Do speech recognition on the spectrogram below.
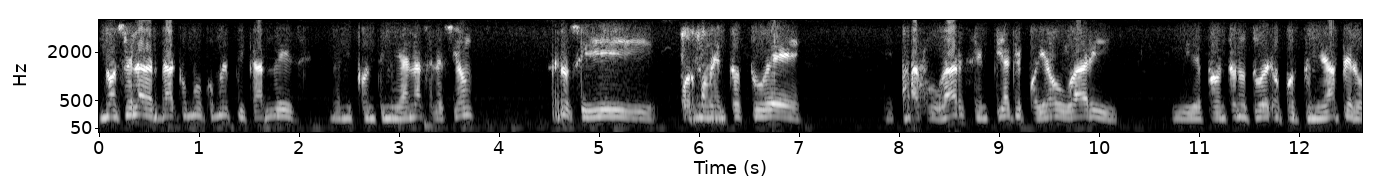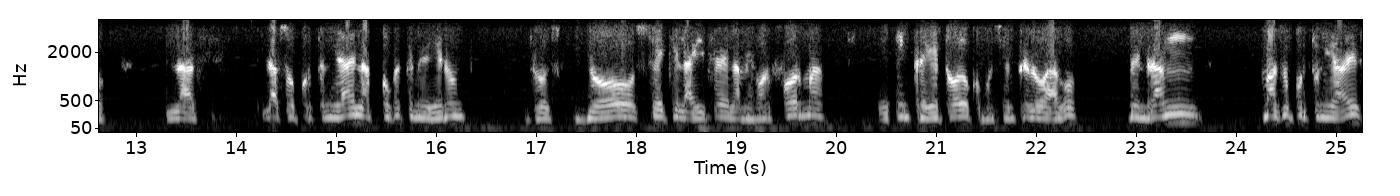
no sé la verdad cómo, cómo explicarles de mi continuidad en la selección, pero sí por momentos tuve para jugar, sentía que podía jugar y, y de pronto no tuve la oportunidad, pero las las oportunidades, las pocas que me dieron, yo, yo sé que la hice de la mejor forma, eh, entregué todo como siempre lo hago, vendrán más oportunidades,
